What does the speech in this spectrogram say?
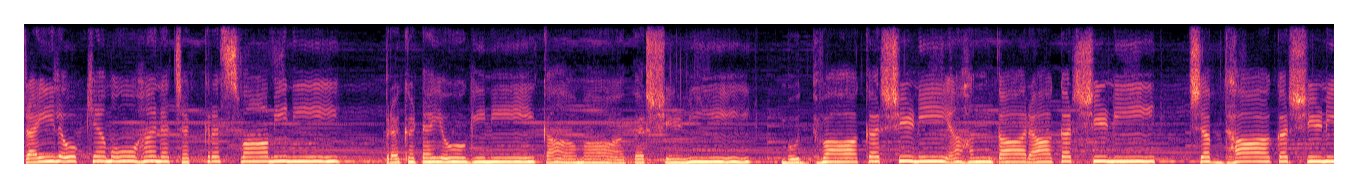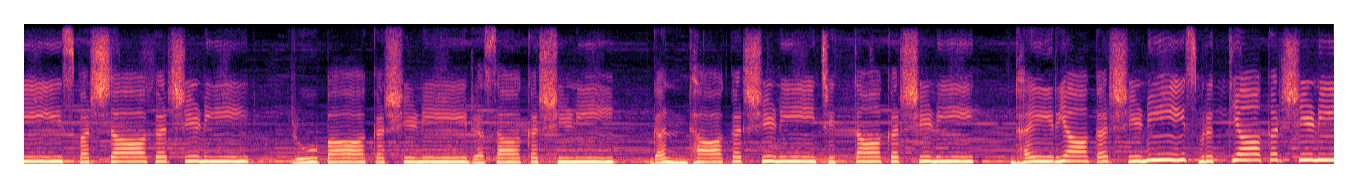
त्रैलोक्यमोहनचक्रस्वामिनी प्रकटयोगिनी कामाकर्षिणी बुद्ध्वाकर्षिणी अहङ्काराकर्षिणी शब्दाकर्षिणी स्पर्शाकर्षिणी रूपाकर्षिणी रसाकर्षिणी गन्धाकर्षिणी चित्ताकर्षिणी धैर्याकर्षिणी स्मृत्याकर्षिणी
